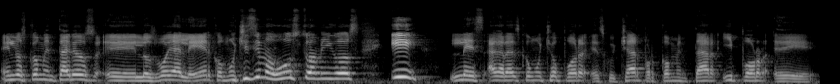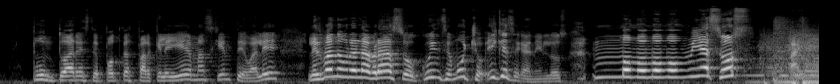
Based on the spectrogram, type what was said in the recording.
en los comentarios, eh, los voy a leer con muchísimo gusto, amigos, y les agradezco mucho por escuchar, por comentar y por... Eh, puntuar este podcast para que le llegue más gente, ¿vale? Les mando un gran abrazo, cuídense mucho y que se ganen los momomomomiazos. Bye.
